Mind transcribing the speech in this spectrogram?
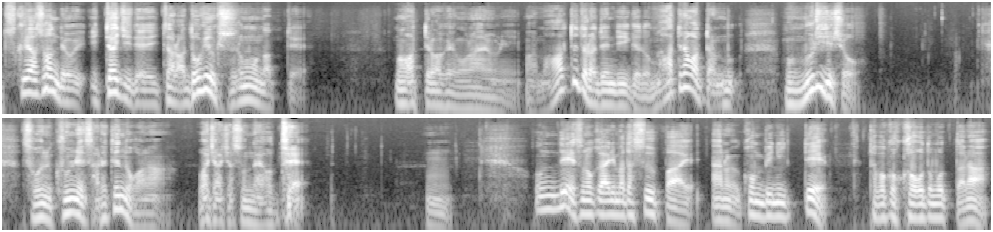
机屋さんで一対一で行ったらドキドキするもんだって。回ってるわけでもないのに。まあ、回ってたら全然いいけど、回ってなかったらむ、もう無理でしょ。そういうの訓練されてんのかな？わちゃわちゃすんなよって。うん。ほんで、その代わりまたスーパー、あの、コンビニ行って、タバコ買おうと思ったら、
